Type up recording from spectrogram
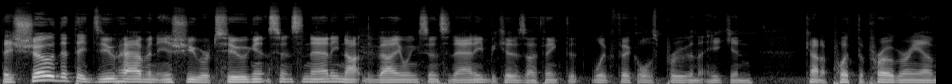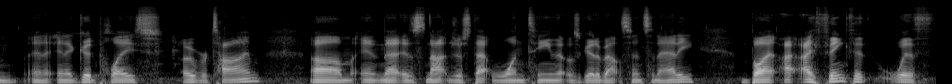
they showed that they do have an issue or two against Cincinnati, not devaluing Cincinnati because I think that Luke Fickell has proven that he can kind of put the program in a, in a good place over time. Um, and that is not just that one team that was good about Cincinnati. But I, I think that with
